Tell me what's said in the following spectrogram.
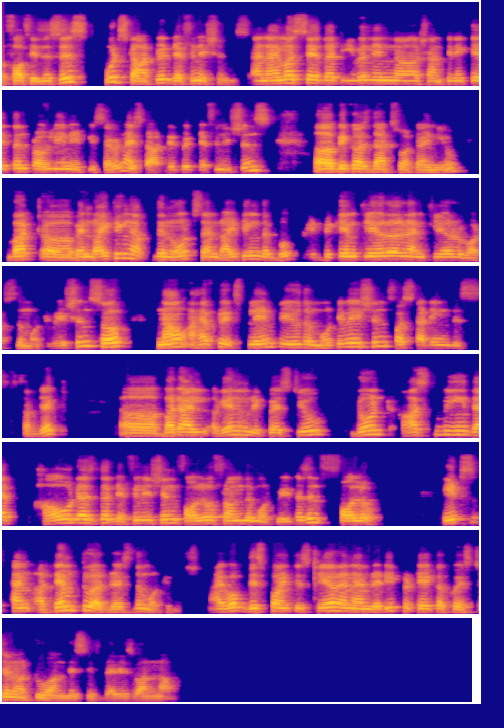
for physicists would start with definitions. And I must say that even in uh, Shantiniketan, probably in 87, I started with definitions uh, because that's what I knew. But uh, when writing up the notes and writing the book, it became clearer and clearer what's the motivation. So now I have to explain to you the motivation for studying this subject. Uh, but I'll again request you, don't ask me that how does the definition follow from the motivation? It doesn't follow. It's an attempt to address the motivation. I hope this point is clear and I'm ready to take a question or two on this if there is one now.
